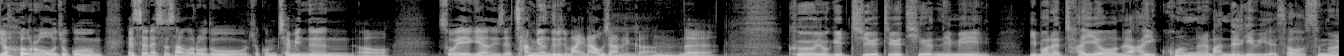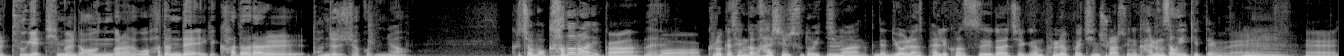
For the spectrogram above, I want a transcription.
여러 조금 SNS 상으로도 조금 재밌는 어 소위 얘기하는 이제 장면들이 좀 많이 나오지 않을까. 음. 네. 그 여기 지읒지읒 티읒 님이 이번에 자이언을 아이콘을 만들기 위해서 22개 팀을 넣은 거라고 하던데 이렇게 카더라를 던져주셨거든요. 그렇죠. 뭐 카더라니까 네. 뭐 그렇게 생각하실 수도 있지만 근데 뉴올리언스 펠리컨스가 지금 플레이오프에 진출할 수 있는 가능성이 있기 때문에 음. 예,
